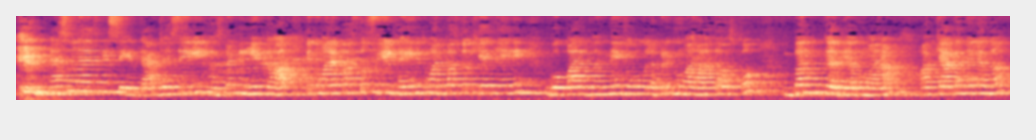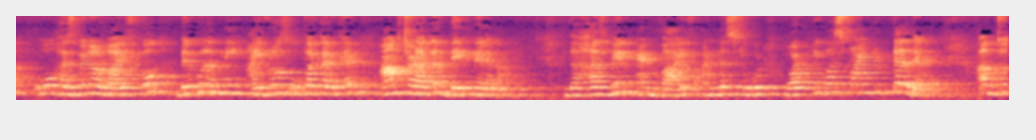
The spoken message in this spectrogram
as soon as he said that जैसे ही हस्बैंड ने ये कहा कि तुम्हारे पास तो फ़ील्ड है ही नहीं तुम्हारे पास तो खेत है ही नहीं गोपाल भट्ट ने जो लकड़ी घुमा रहा था उसको बंद कर दिया घुमाना और क्या करने लगा वो हस्बैंड और वाइफ को बिल्कुल अपनी आईब्रोज ऊपर कर कर आँख चढ़ाकर देखने लगा। The husband and wife understood what he was trying to tell them अब जो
